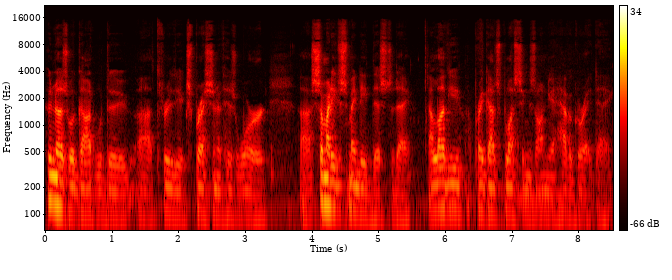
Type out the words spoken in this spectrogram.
Who knows what God will do uh, through the expression of His Word. Uh, somebody just may need this today. I love you. I pray God's blessings on you. Have a great day.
